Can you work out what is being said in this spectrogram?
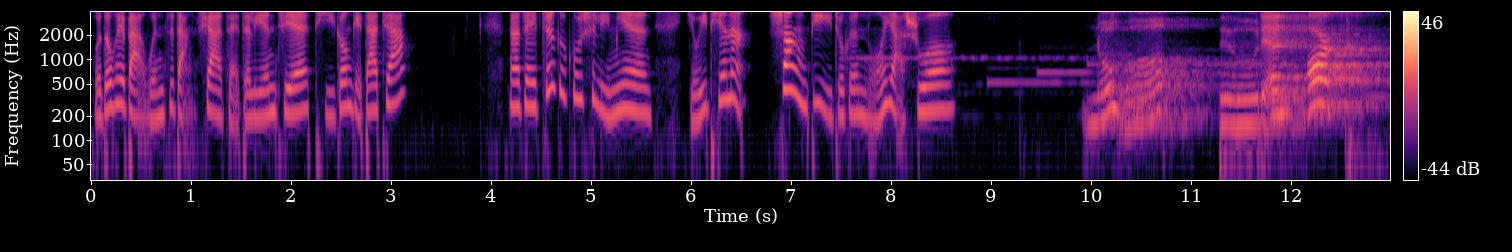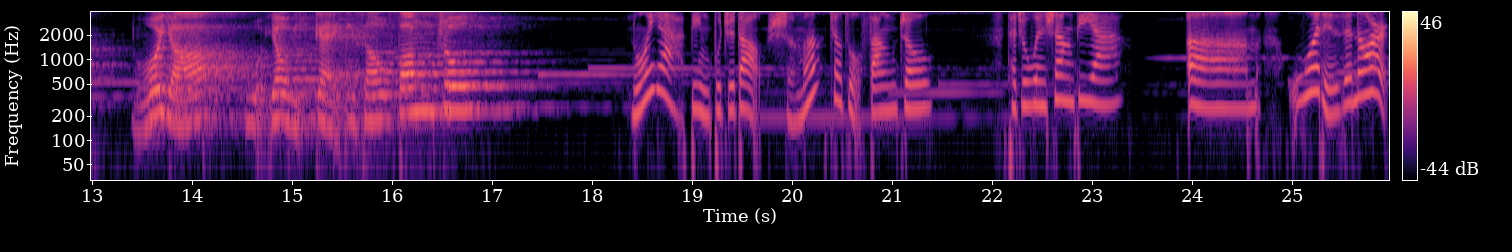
我都会把文字档下载的链接提供给大家。那在这个故事里面，有一天呐。上帝就跟挪亚说：“Noah, build an ark。挪亚，我要你盖一艘方舟。”挪亚并不知道什么叫做方舟，他就问上帝呀：“嗯，What is an ark？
